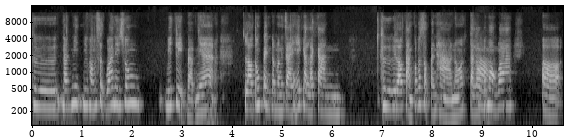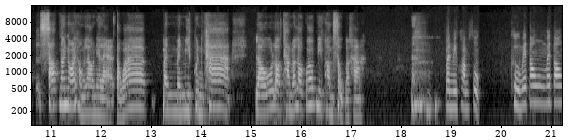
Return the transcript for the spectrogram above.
คือนัดมีมีความรู้สึกว่าในช่วงวิกฤตแบบเนี้ย เราต้องเป็นกำลังใจให้กันและกัน คือเราต่างก็ประสบปัญหาเนาะแต่เราก็ค่ะมองว่า เอ่อทรัพย์น้อยๆของเราเนี่ยแหละ แต่ว่ามันมันมีคุณค่า แล้วเราทำแล้วเราก็มีความสุขอะค่ะ มันมีความสุข คือไม่ต้องไม่ต้อง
